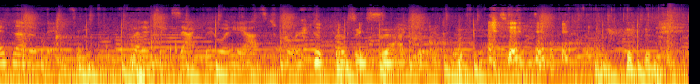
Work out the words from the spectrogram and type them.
It's nothing fancy. but it's exactly what he asked for. That's exactly what he asked It's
